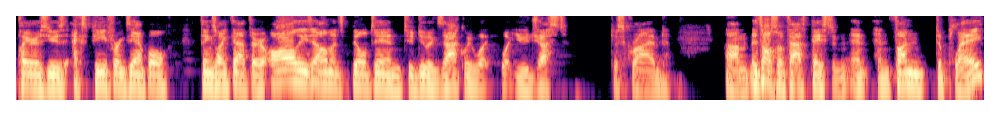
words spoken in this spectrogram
players use XP, for example, things like that. There are all these elements built in to do exactly what what you just described. Um, it's also fast-paced and, and, and, fun to play.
